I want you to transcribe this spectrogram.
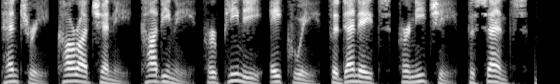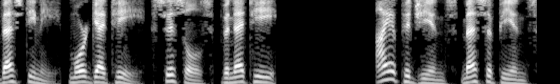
Pentri, Caraceni, Caudini, Hirpini, Equi, Fidenates, Hernici, Pacents, Vestini, Morghetti, Sicels, Veneti Iapygians Messapians,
